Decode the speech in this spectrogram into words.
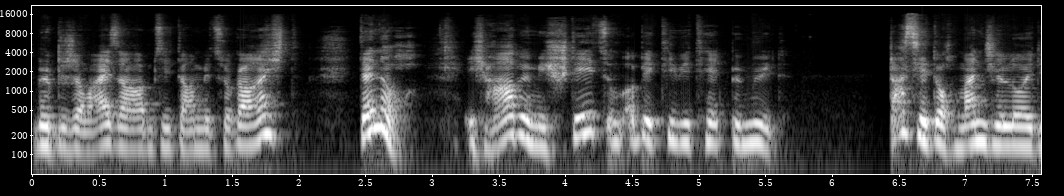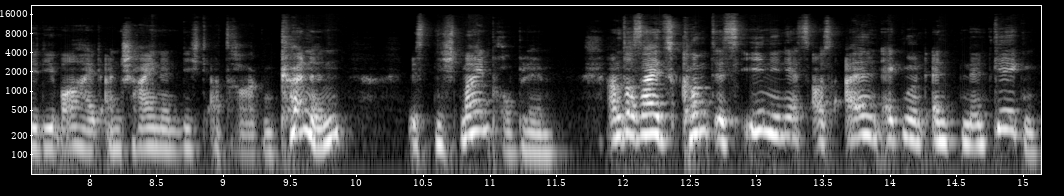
Möglicherweise haben Sie damit sogar recht. Dennoch, ich habe mich stets um Objektivität bemüht. Dass jedoch manche Leute die Wahrheit anscheinend nicht ertragen können, ist nicht mein Problem. Andererseits kommt es Ihnen jetzt aus allen Ecken und Enden entgegen.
